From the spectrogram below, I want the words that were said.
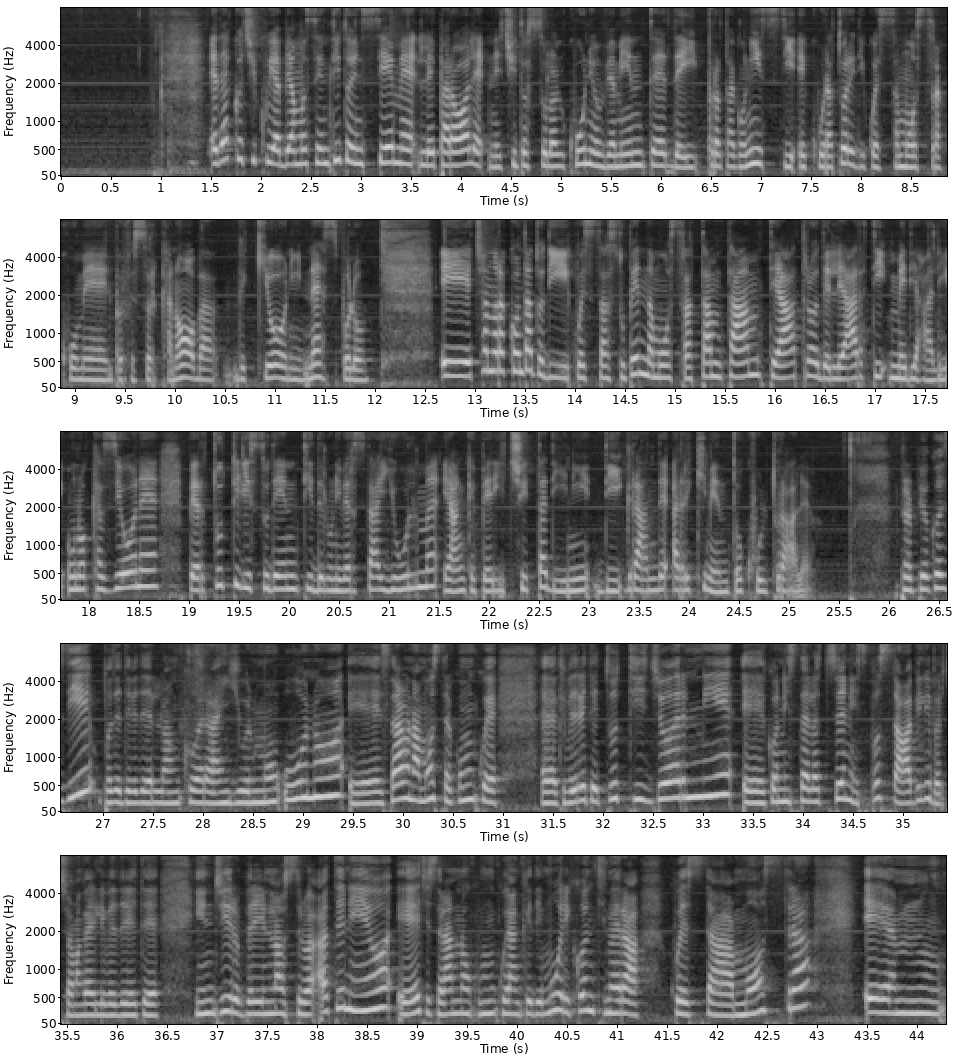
Ed eccoci qui, abbiamo sentito insieme le parole, ne cito solo alcune ovviamente, dei protagonisti e curatori di questa mostra come il professor Canova, Vecchioni, Nespolo. E ci hanno raccontato di questa stupenda mostra Tam Tam Teatro delle Arti Mediali, un'occasione per tutti gli studenti dell'Università Yulm e anche per i cittadini di grande arricchimento culturale. Proprio così, potete vederlo ancora in Yulmo 1 e sarà una mostra comunque eh, che vedrete tutti i giorni e con installazioni spostabili, perciò magari li vedrete in giro per il nostro Ateneo e ci saranno comunque anche dei muri, continuerà questa mostra. E, mm,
